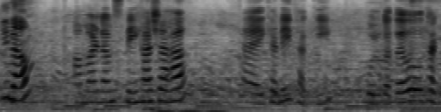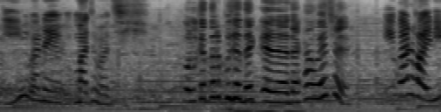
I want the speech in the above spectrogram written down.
কি নাম? আমার নাম স্নেহা সাহা। হ্যাঁ এখানেই থাকি কলকাতায়ও থাকি মানে মাঝামাঝি। কলকাতার পূজা দেখ- দেখা হয়েছে? এবার হয়নি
